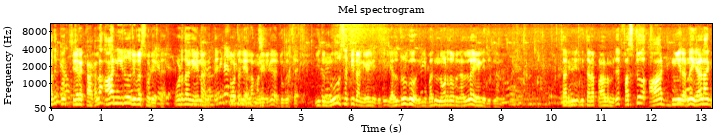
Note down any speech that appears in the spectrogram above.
ಅದಕ್ಕೆ ಹೋಗಿ ಸೇರಕ್ಕಾಗಲ್ಲ. ಆ ನೀರು ರಿವರ್ಸ್ ಹೊಡೆಯುತ್ತೆ. ಹೊಡೆದಾಗ ಏನಾಗುತ್ತೆ? ಟೋಟಲಿ ಎಲ್ಲ ಮನೆಗಳಿಗೆ ನುಗ್ಗುತ್ತೆ ಇದು ನೂರು ಸತಿ ನಾನು ಹೇಳಿದ್ದೀನಿ ಎಲ್ರಿಗೂ ಇಲ್ಲಿ ಬಂದು ನೋಡಿದವ್ರಿಗೆಲ್ಲ ಹೇಳಿದ್ದೀನಿ ನಾನು. ಸರ್, ಈ ಥರ ಪ್ರಾಬ್ಲಮ್ ಇದೆ. ಫಸ್ಟು ಆ ನೀರನ್ನು ಎರಡಾಗಿ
